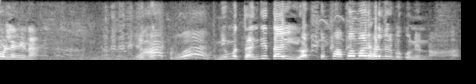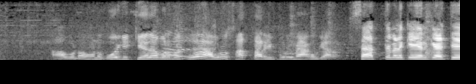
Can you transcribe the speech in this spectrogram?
ನೋಡ್ಲಿ ನೀನ. ನಿಮ್ಮ ತಂದೆ ತಾಯಿ ಎಷ್ಟು ಪಾಪ ಮಾಡಿ ಹಡ್ದಿರ್ಬೇಕು ನಿನ್ನ? ಅವನವನು ಹೋಗಿ ಕೇಳ ಬರ್ಬೇಕು ಅವರು ಸತ್ತಾರ ಇಬ್ಬರು ಮ್ಯಾಗ ಹೋಗ್ಯಾರ. ಸತ್ತ ಬೆಳಕೆ ಏನ್ ಕೇಳ್ತಿ?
